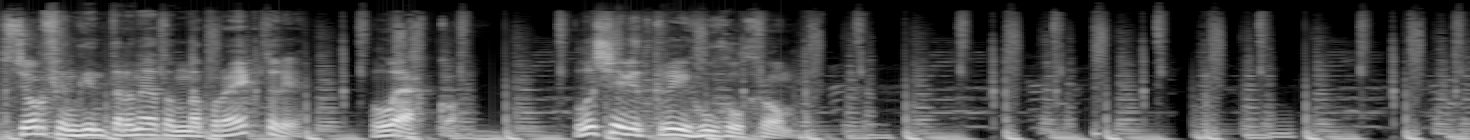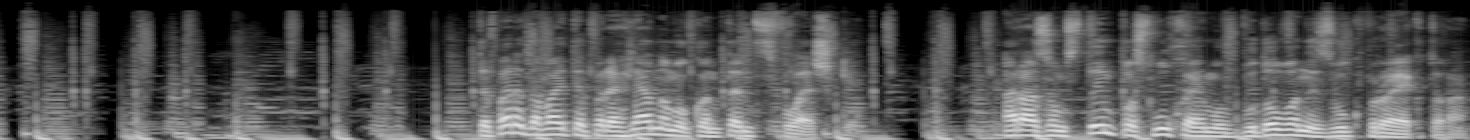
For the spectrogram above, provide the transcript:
Серфінг інтернетом на проекторі? Легко. Лише відкрий Google Chrome. Тепер давайте переглянемо контент з флешки. А разом з тим послухаємо вбудований звук проектора.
